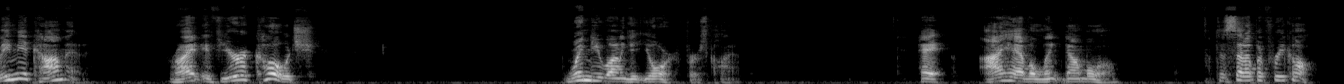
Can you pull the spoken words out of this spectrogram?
leave me a comment, right? If you're a coach, when do you want to get your first client? Hey, I have a link down below to set up a free call.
